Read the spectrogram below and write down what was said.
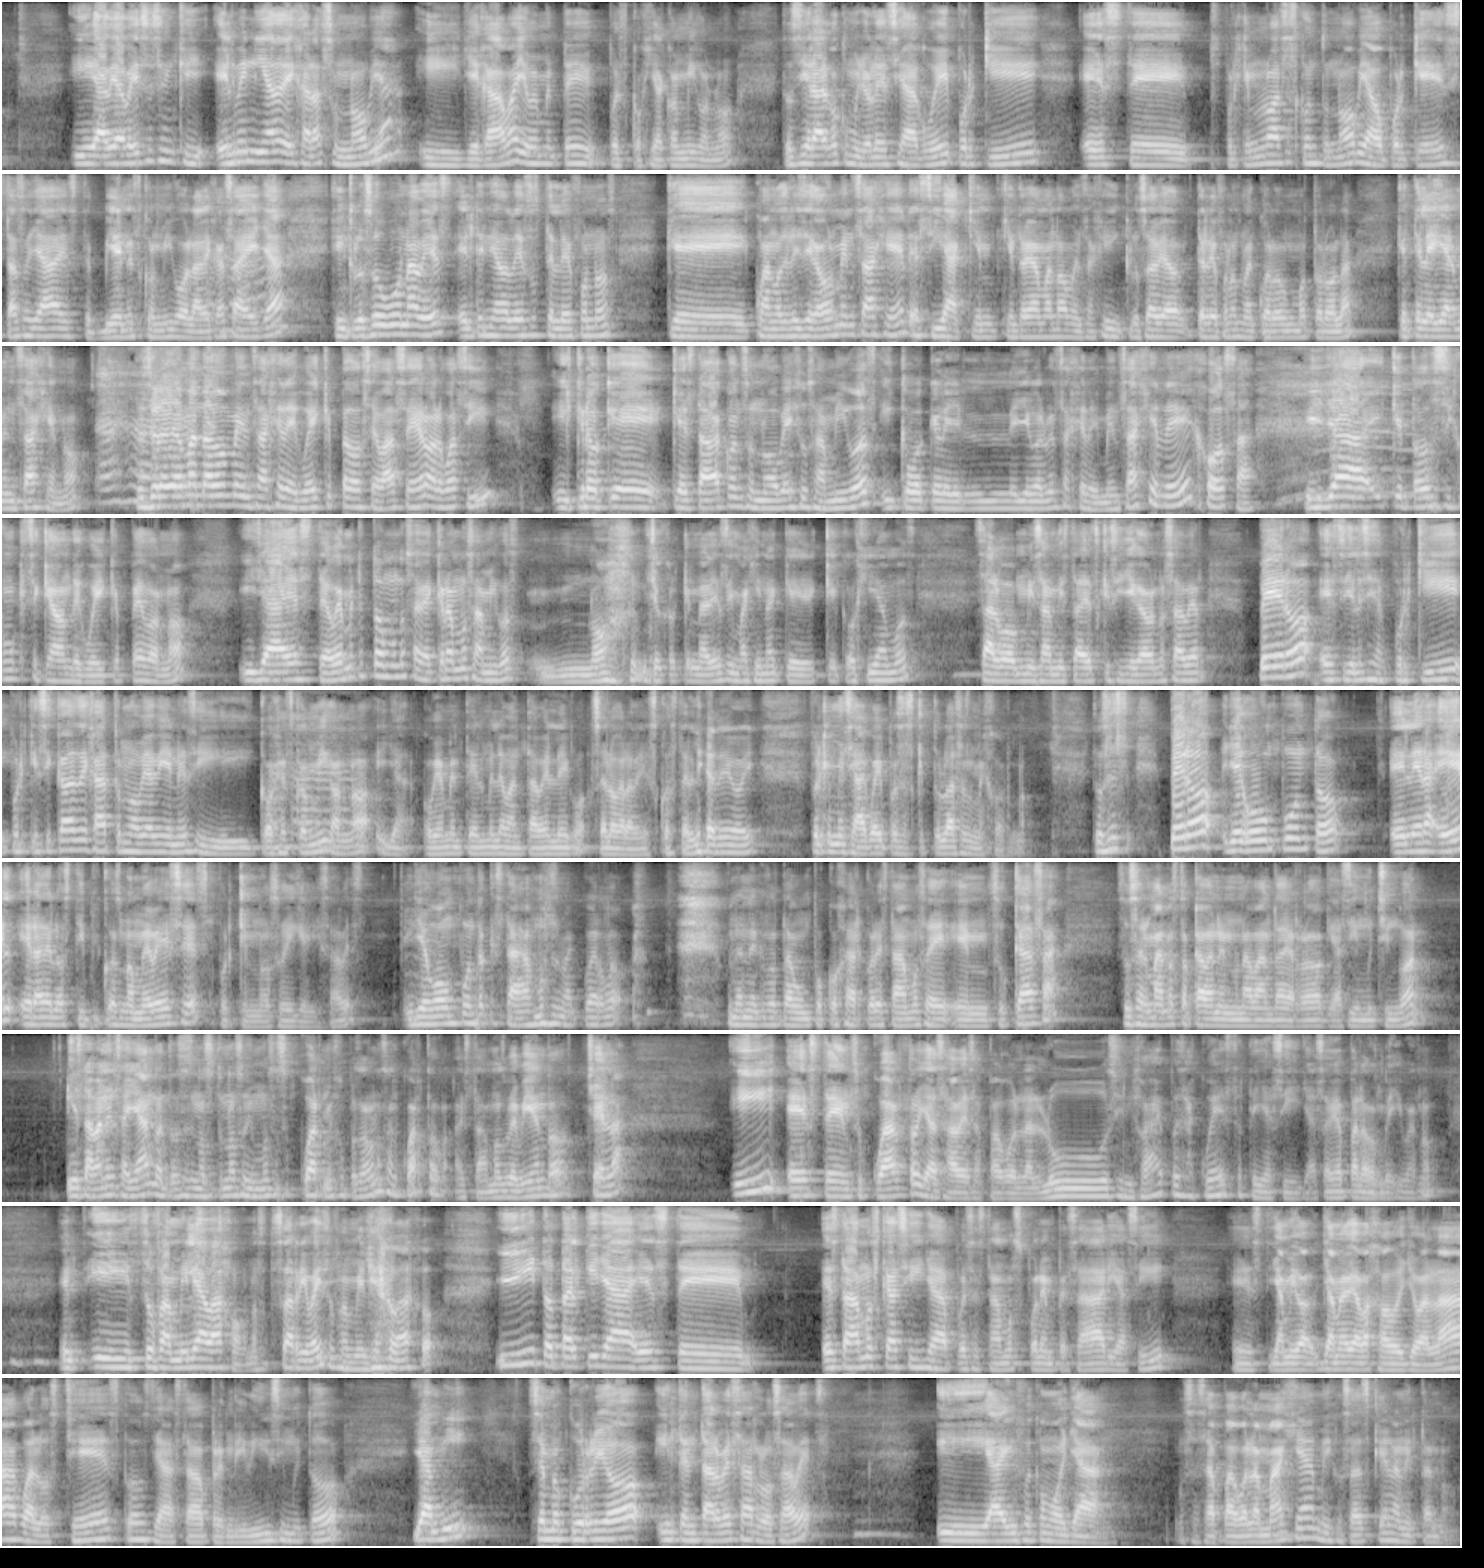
Y había veces en que él venía de dejar a su novia y llegaba y obviamente pues cogía conmigo, ¿no? Entonces era algo como yo le decía, güey, ¿por qué, este, pues, ¿por qué no lo haces con tu novia? O ¿por qué si estás allá, este, vienes conmigo o la dejas a ella? Que incluso hubo una vez, él tenía de esos teléfonos que cuando les llegaba un mensaje decía quién, quién te había mandado mensaje, incluso había teléfonos, me acuerdo, un Motorola, que te leía el mensaje, ¿no? Ajá. Entonces yo le había mandado un mensaje de, güey, ¿qué pedo se va a hacer o algo así? Y creo que, que estaba con su novia y sus amigos y como que le, le llegó el mensaje de mensaje de Josa. Y ya, y que todos así como que se quedaron de, güey, ¿qué pedo, no? Y ya, este, obviamente todo el mundo sabía que éramos amigos. No, yo creo que nadie se imagina que, que cogíamos, salvo mis amistades que sí llegaron a saber. Pero este, yo le decía, ¿por qué, por qué si acabas de dejar a tu novia vienes y coges Ajá. conmigo, no? Y ya, obviamente él me levantaba el ego, se lo agradezco hasta el día de hoy, porque me decía, güey, pues es que tú lo haces mejor, ¿no? Entonces, pero llegó un punto, él era, él era de los típicos no me beses, porque no soy gay, ¿sabes? Llegó un punto que estábamos, me acuerdo, una anécdota un poco hardcore, estábamos eh, en su casa, sus hermanos tocaban en una banda de rock y así muy chingón. Y estaban ensayando, entonces nosotros nos subimos a su cuarto. Me dijo, pues vámonos al cuarto. Estábamos bebiendo chela. Y este, en su cuarto, ya sabes, apagó la luz. Y me dijo, ay, pues acuéstate. Y así, ya sabía para dónde iba, ¿no? Y su familia abajo, nosotros arriba y su familia abajo. Y total que ya, este, estábamos casi ya, pues estábamos por empezar y así. Este, ya, me iba- ya me había bajado yo al agua, a los chescos, ya estaba prendidísimo y todo. Y a mí se me ocurrió intentar besarlo, ¿sabes? Y ahí fue como ya, o sea, se apagó la magia, me dijo, ¿sabes qué? La neta no.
